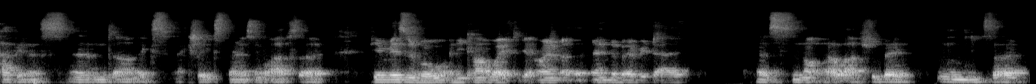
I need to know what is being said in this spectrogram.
happiness and uh, ex- actually experiencing life. So, if you're miserable and you can't wait to get home at the end of every day, that's not how life should be. Mm, So,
